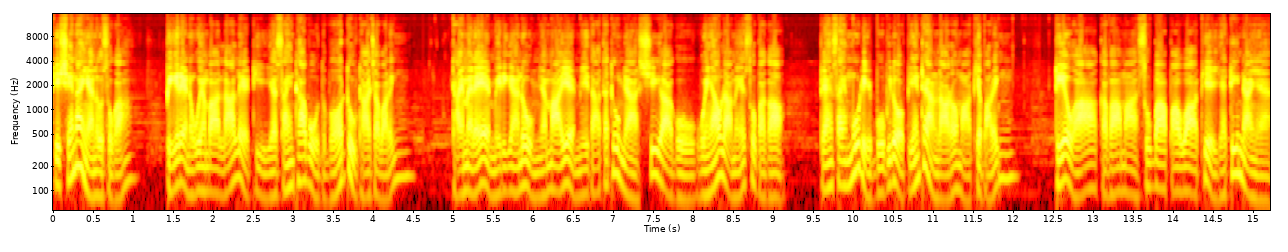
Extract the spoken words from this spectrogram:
ဖြစ်ရှင်းနိုင်ရန်လို့ဆိုကပြီးခဲ့တဲ့နိုဝင်ဘာလလယ်အထိရဆိုင်ထားဖို့သဘောတူထားကြပါတယ်။ ဒါပေမဲ့လည်းအမေရိကန်တို့မြန်မာရဲ့မြေသားတထုများရှိရာကိုဝင်ရောက်လာမယ်ဆိုပါကပြန်ဆိုင်မှုတွေပို့ပြီးတော့ပြင်းထန်လာတော့မှာဖြစ်ပါတယ်။တရုတ်ဟာကမ္ဘာမှာစူပါပါဝါအဖြစ်ရည်တည်နိုင်ရန်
